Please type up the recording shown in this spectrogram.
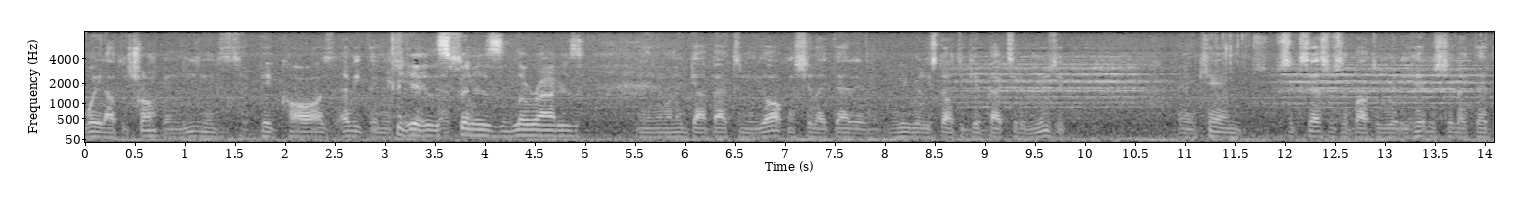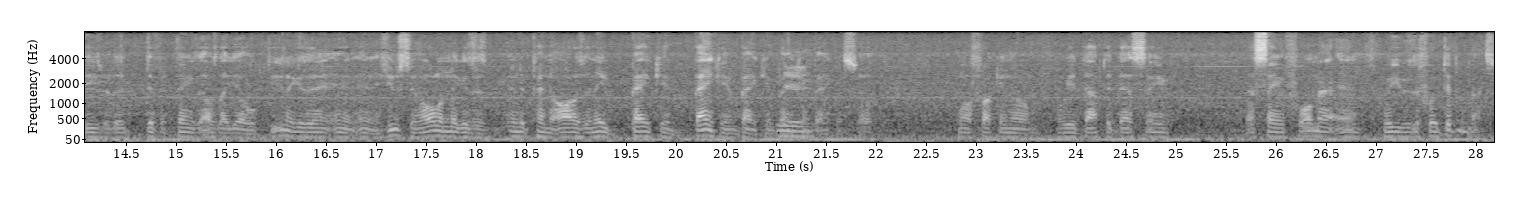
weight out the trunk and these niggas have big cars, everything and shit yeah, like the that. So- spinners and lowriders. And then when they got back to New York and shit like that, and we really started to get back to the music, and Cam's success was about to really hit and shit like that. These were the different things. I was like, yo, these niggas in, in, in Houston, all them niggas is independent artists, and they banking, banking, banking, banking, Yeah. banking. So, motherfucking, um, we adopted that same that same format, and we used it for diplomats.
